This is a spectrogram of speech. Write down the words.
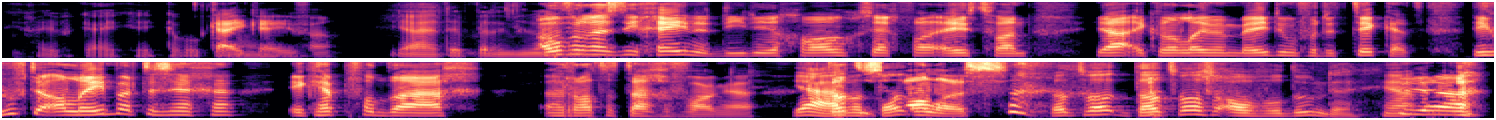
Ik ga even kijken. Ik heb ook Kijk even. Ja, daar ben ik Overigens, diegene die er gewoon gezegd van, heeft van, ja, ik wil alleen maar meedoen voor de ticket. Die hoeft er alleen maar te zeggen, ik heb vandaag een rattata gevangen. Ja, dat is dat, alles. dat, was, dat was al voldoende. Ja. Ja.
